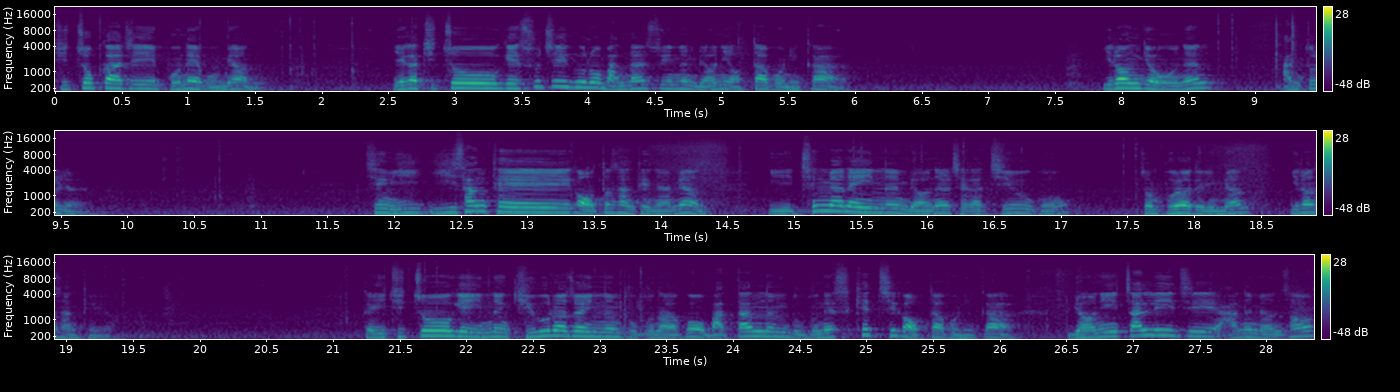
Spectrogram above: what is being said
뒤쪽까지 보내보면 얘가 뒤쪽에 수직으로 만날 수 있는 면이 없다 보니까 이런 경우는 안 뚫려요. 지금 이, 이 상태가 어떤 상태냐면 이 측면에 있는 면을 제가 지우고 좀 보여드리면 이런 상태예요. 그러니까 이 뒤쪽에 있는 기울어져 있는 부분하고 맞닿는 부분에 스케치가 없다 보니까 면이 잘리지 않으면서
